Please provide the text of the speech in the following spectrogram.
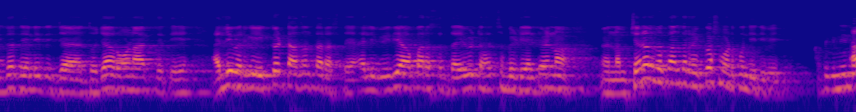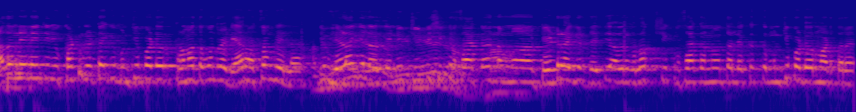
ಇದ್ದದ್ದು ಇದದ್ದು ಏನೈತಿ ಜ ಧ್ವಜಾರೋಹಣ ಆಗ್ತೈತಿ ಅಲ್ಲಿವರೆಗೆ ಇಕ್ಕಟ್ಟಾದಂಥ ರಸ್ತೆ ಅಲ್ಲಿ ವಿಧಿ ವ್ಯಾಪಾರಸ್ಥರು ದಯವಿಟ್ಟು ಹಚ್ಚಬೇಡಿ ಅಂತೇಳಿ ನಾವು ನಮ್ಮ ಚಾನಲ್ ಮುಖಾಂತರ ರಿಕ್ವೆಸ್ಟ್ ಮಾಡ್ಕೊಂಡಿದ್ದೀವಿ. ಅದನ್ನೇನೈತಿ ನೀವು ಕಟ್ಟುನಿಟ್ಟಾಗಿ ಮುನ್ಸಿಪಾಲ್ಟಿ ಅವ್ರು ಕ್ರಮ ತಗೊಂಡ್ರೆ ಯಾರು ಹಚ್ಚಂಗಿಲ್ಲ ನೀವು ಹೇಳಂಗಿಲ್ಲ ಅವ್ರಿಗೆ ನೀವು ಚೀಟಿ ಸಿಕ್ಕರೆ ಸಾಕ ನಮ್ಮ ಟೆಂಡರ್ ಆಗಿರ್ತೈತಿ ಅವ್ರಿಗೆ ರೊಕ್ಕ ಸಿಕ್ಕರೆ ಸಾಕು ಅನ್ನುವಂಥ ಲೆಕ್ಕಕ್ಕೆ ಮುನ್ಸಿಪಾಲ್ಟಿ ಅವ್ರು ಮಾಡ್ತಾರೆ.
